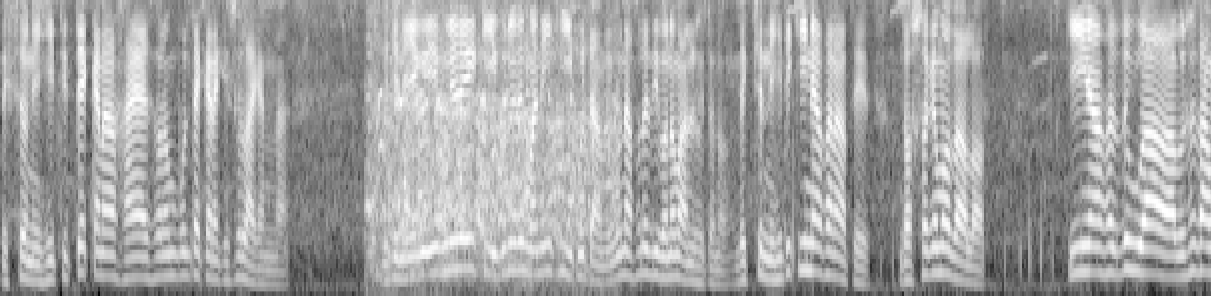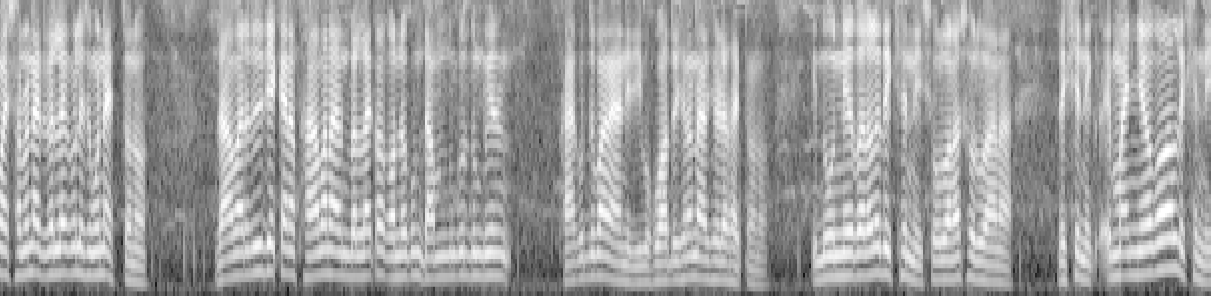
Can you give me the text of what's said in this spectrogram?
দেখছ নি? হিতিতে কেন, হায় সরম বলতে কেন কিছু লাগেন না। বুঝছেন এগুনের কি? এগুনের মানে কি কইতাম? এগুন আসলে জীবনে মানুষ হইতো না। দেখছেন নি? হিতি কি নাচা আছে? দর্শকে মজা আলত কি নাচা যে, উয়া আমার সামনে নাচ বেলা করলে সেগুলো নাচতো না। জামার যদি এখানে ছা বানাবেন বেলা অন্যরকম দাম করে তুমি ছা কিন্তু বানায় আনি দিব হওয়া দিয়েছিল না, সেটা থাকতো না। কিন্তু অন্যের বেলা দেখছেন নি ষোলো আনা ষোলো আনা দেখছেন নি মান্যকল দেখছেন নি,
